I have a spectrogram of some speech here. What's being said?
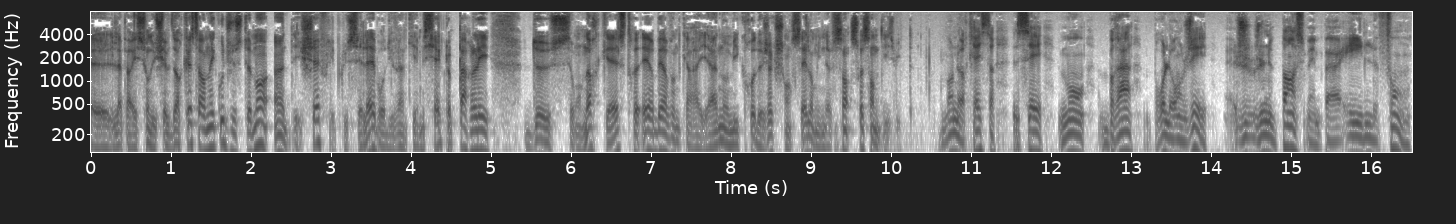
euh, l'apparition du chef d'orchestre. On écoute justement un des chefs les plus célèbres du XXe siècle parler de son orchestre, Herbert von Karajan, au micro de Jacques Chancel en 1978 mon orchestre, c'est mon bras prolongé. Je, ne pense même pas, et ils le font.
